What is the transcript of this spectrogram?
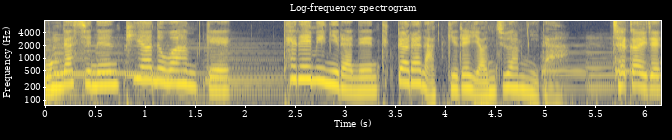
몽나 씨는 피아노와 함께 테레민이라는 특별한 악기를 연주합니다. 제가 이제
